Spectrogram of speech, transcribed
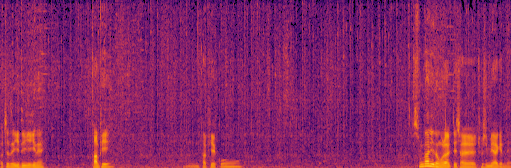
어쨌든 이득이긴 해. 반피. 음, 다 피했고. 순간이동을 할 때 잘 조심해야겠네.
